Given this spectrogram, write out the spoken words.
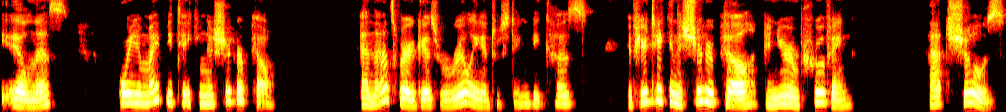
illness, or you might be taking a sugar pill. And that's where it gets really interesting because if you're taking the sugar pill and you're improving, that shows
